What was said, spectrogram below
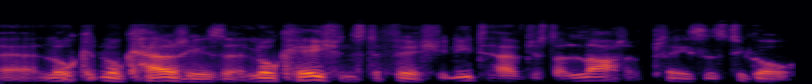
uh, localities, uh, locations to fish. You need to have just a lot of places to go.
